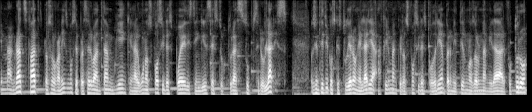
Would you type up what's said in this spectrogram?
En McGrath's Flat los organismos se preservan tan bien que en algunos fósiles puede distinguirse estructuras subcelulares. Los científicos que estudiaron el área afirman que los fósiles podrían permitirnos dar una mirada al futuro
